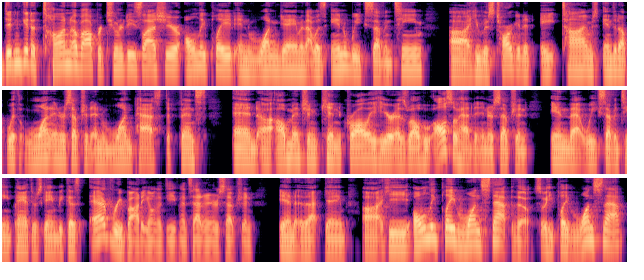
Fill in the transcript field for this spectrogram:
Didn't get a ton of opportunities last year, only played in one game, and that was in week 17. Uh, he was targeted eight times, ended up with one interception and one pass defense. And uh, I'll mention Ken Crawley here as well, who also had an interception in that week 17 Panthers game because everybody on the defense had an interception in that game. Uh, he only played one snap, though. So he played one snap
